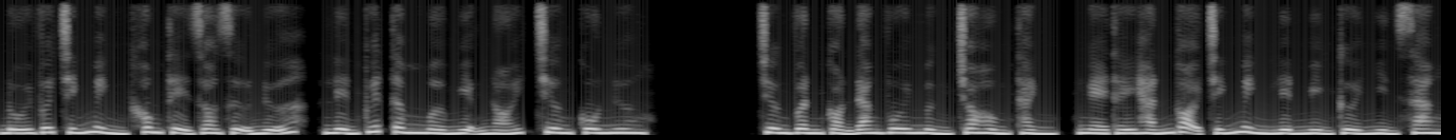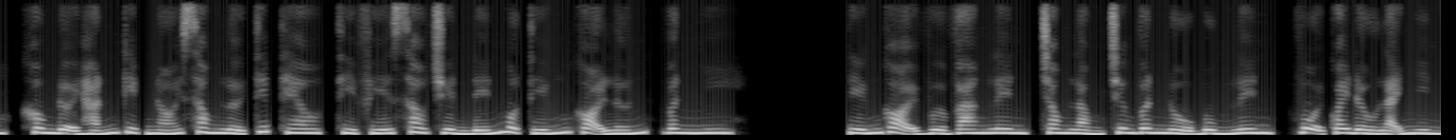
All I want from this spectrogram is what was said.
đối với chính mình không thể do dự nữa, liền quyết tâm mở miệng nói Trương cô nương. Trương Vân còn đang vui mừng cho Hồng Thành, nghe thấy hắn gọi chính mình liền mỉm cười nhìn sang, không đợi hắn kịp nói xong lời tiếp theo, thì phía sau truyền đến một tiếng gọi lớn, Vân Nhi. Tiếng gọi vừa vang lên, trong lòng Trương Vân nổ bùng lên, vội quay đầu lại nhìn,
